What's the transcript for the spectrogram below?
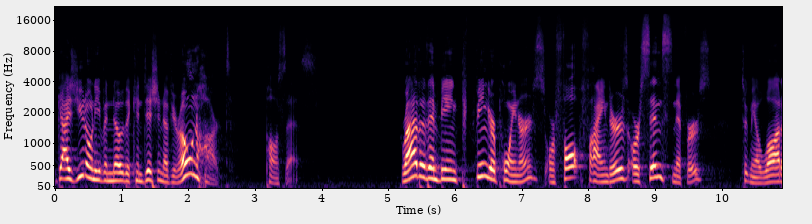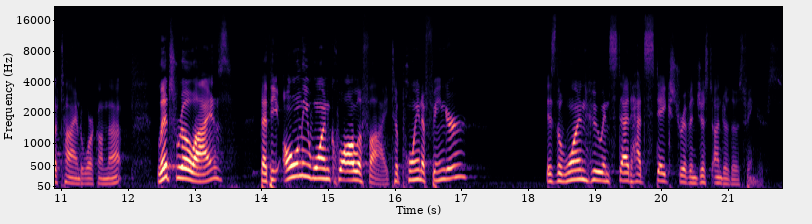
guys, you don't even know the condition of your own heart. Paul says. Rather than being finger pointers or fault finders or sin sniffers, took me a lot of time to work on that. Let's realize that the only one qualified to point a finger is the one who instead had stakes driven just under those fingers.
